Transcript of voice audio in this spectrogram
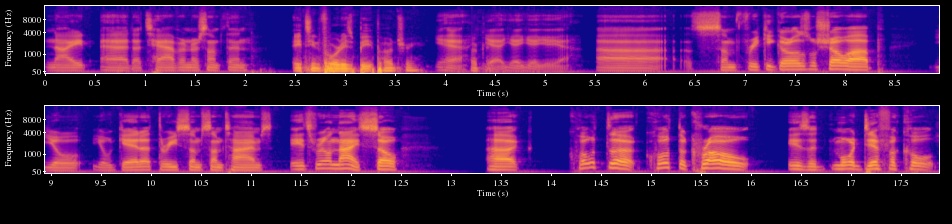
night at a tavern or something. 1840s beat poetry. Yeah, Okay. yeah, yeah, yeah, yeah, yeah. Uh, some freaky girls will show up. You'll you'll get a threesome sometimes. It's real nice. So, uh, quote the quote the crow is a more difficult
